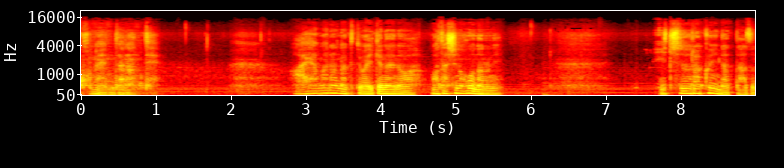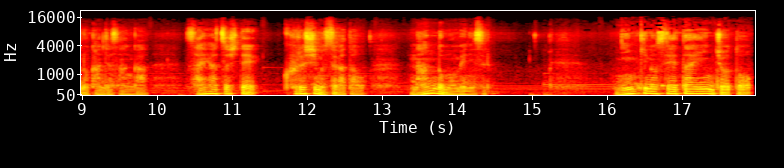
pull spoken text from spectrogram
ごめんだなんて。謝らなくてはいけないのは私の方なのに。一度楽になったはずの患者さんが再発して苦しむ姿を何度も目にする。人気の整体院長と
